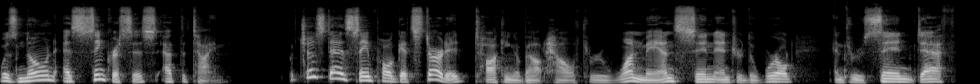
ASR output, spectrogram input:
was known as synkrisis at the time. But just as St. Paul gets started, talking about how through one man sin entered the world, and through sin, death,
